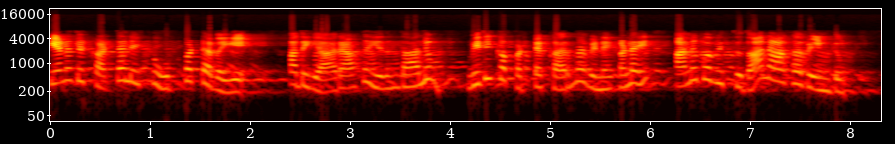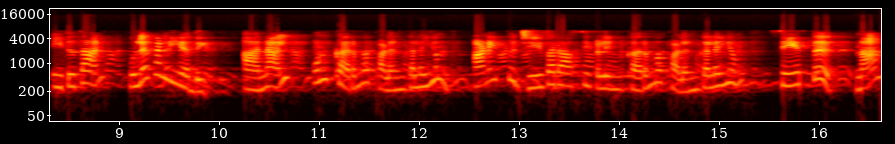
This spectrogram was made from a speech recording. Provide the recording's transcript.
எனது கட்டளைக்கு உட்பட்டவையே. அது யாராக இருந்தாலும் விதிக்கப்பட்ட கர்ம வினைகளை அனுபவித்துதான் ஆக வேண்டும். இதுதான் உலக நியதி. ஆனால் உன் கர்ம பலன்களையும் அனைத்து ஜீவராசிகளின் கர்ம பலன்களையும் சேர்த்து நான்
